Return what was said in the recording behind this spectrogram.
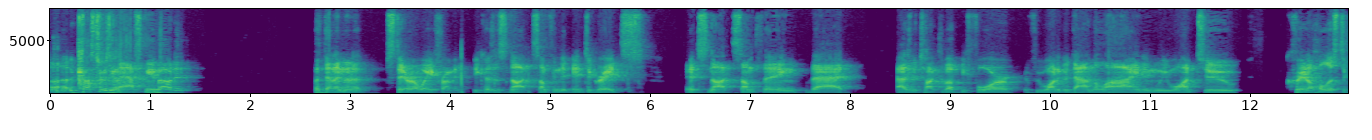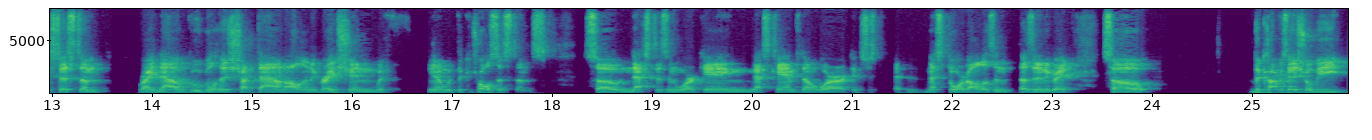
Uh, a customer's going to ask me about it but then i'm going to stare away from it because it's not something that integrates. It's not something that as we talked about before if we want to go down the line and we want to create a holistic system right now google has shut down all integration with you know with the control systems so nest isn't working nest cams don't work it's just nest doorbell doesn't doesn't integrate so the conversation will be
